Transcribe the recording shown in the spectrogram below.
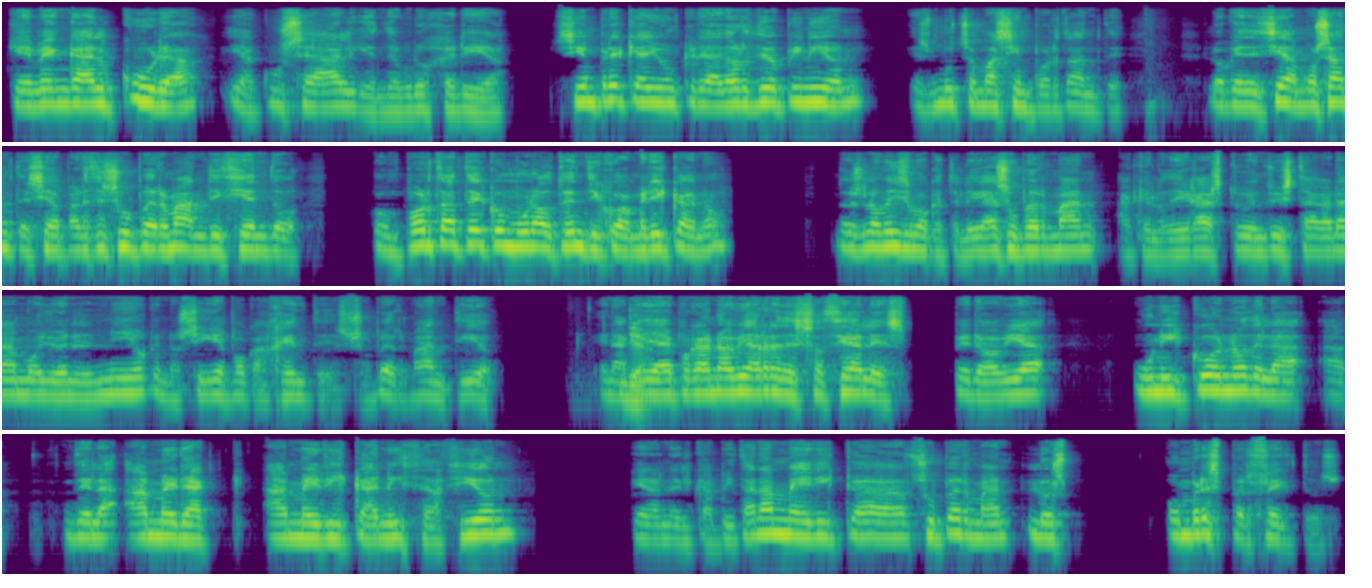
que venga el cura y acuse a alguien de brujería. Siempre que hay un creador de opinión es mucho más importante. Lo que decíamos antes, si aparece Superman diciendo, compórtate como un auténtico americano, no es lo mismo que te lo diga Superman a que lo digas tú en tu Instagram o yo en el mío, que nos sigue poca gente. Superman, tío. En aquella época no había redes sociales, pero había un icono de la, de la americanización, que eran el Capitán América, Superman, los hombres perfectos.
